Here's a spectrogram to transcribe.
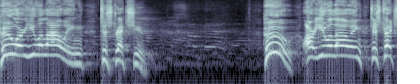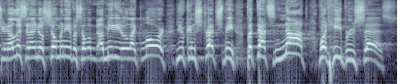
Who are you allowing to stretch you? Who are you allowing to stretch you? Now, listen, I know so many of us immediately like, Lord, you can stretch me, but that's not what Hebrews says.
